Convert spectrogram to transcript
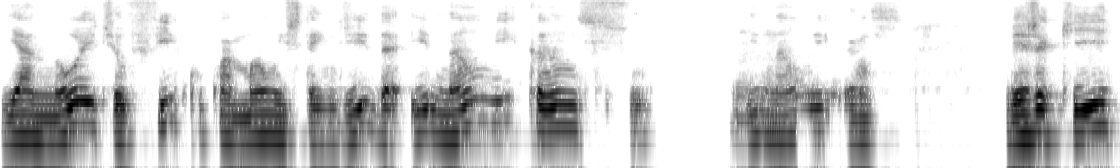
e à noite eu fico com a mão estendida e não me canso uhum. e não me canso. Veja que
